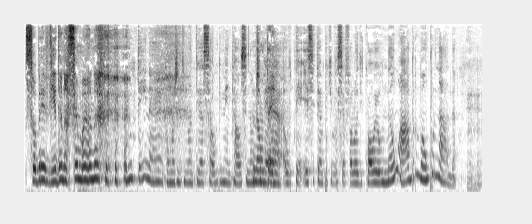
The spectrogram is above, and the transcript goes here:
sobrevida na semana. Não tem, né? Como a gente manter a saúde mental se não, não tiver te esse tempo que você falou de qual eu não abro mão por nada. Uhum.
